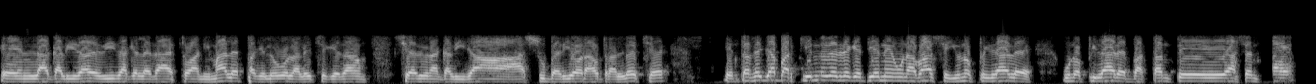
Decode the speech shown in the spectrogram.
en la calidad de vida que le da a estos animales para que luego la leche que dan sea de una calidad superior a otras leches. Y entonces ya partiendo desde que tiene una base y unos pilares, unos pilares bastante asentados,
